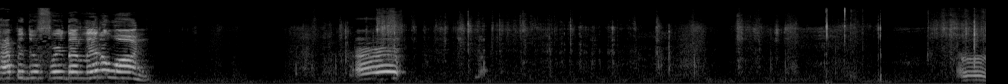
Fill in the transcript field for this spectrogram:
happened for the little one? Uh. Uh.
